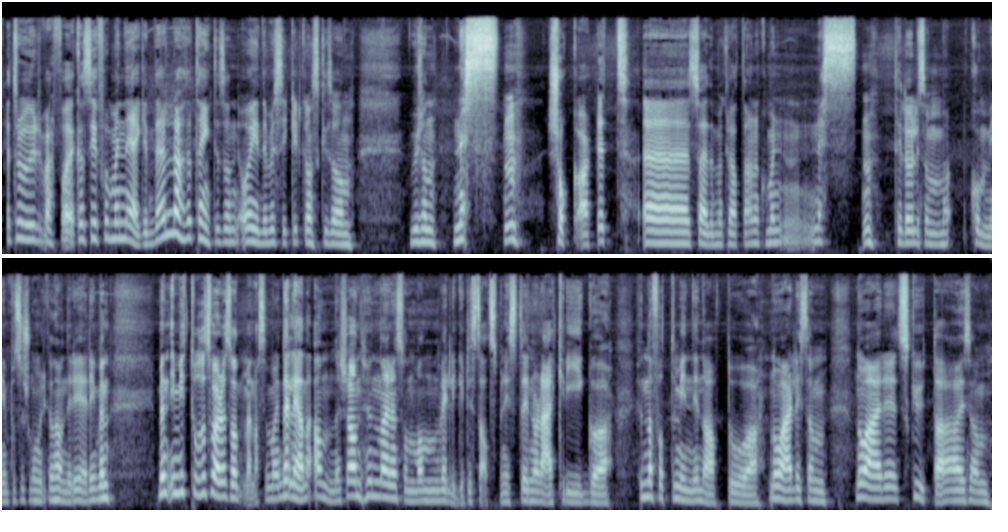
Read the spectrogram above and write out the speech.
jeg tror i hvert fall, jeg kan si for min egen del, da, jeg tenkte sånn Oi, det blir sikkert ganske sånn Det blir sånn nesten sjokkartet. Eh, Sverigedemokraterna kommer nesten til å liksom komme i en posisjon hvor de kan havne i regjering. Men, men i mitt hode var det sånn Men altså, Magdalene Andersson hun er en sånn man velger til statsminister når det er krig, og hun har fått dem inn i Nato, og nå er liksom Nå er skuta liksom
